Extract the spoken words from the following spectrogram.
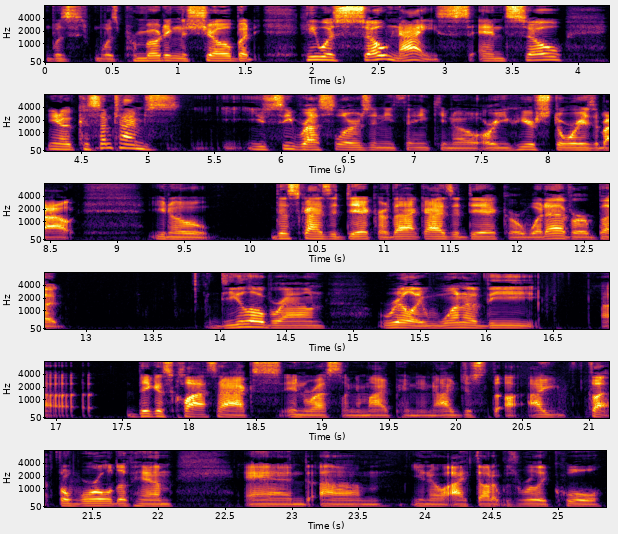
was was promoting the show but he was so nice and so you know because sometimes you see wrestlers and you think you know or you hear stories about you know this guy's a dick or that guy's a dick or whatever. But D'Lo Brown, really one of the uh, biggest class acts in wrestling, in my opinion. I just I thought the world of him, and um, you know I thought it was really cool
